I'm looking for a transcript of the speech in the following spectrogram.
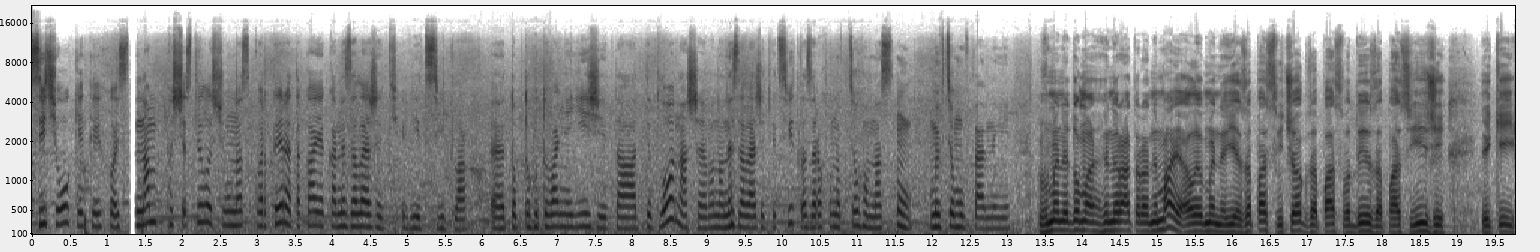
свічок якихось. Нам пощастило, що у нас квартира така, яка не залежить від світла. Е, Тобто готування їжі та тепло наше воно не залежить від світла. За рахунок цього в нас ну ми в цьому впевнені. В мене вдома генератора немає, але в мене є запас свічок, запас води, запас їжі, який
